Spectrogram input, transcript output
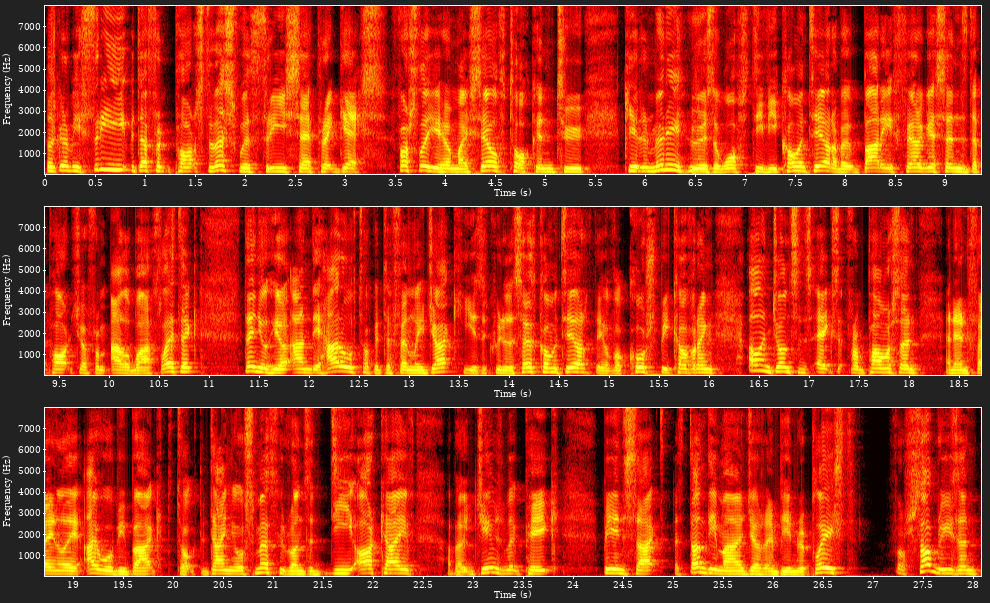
there's going to be three different parts to this with three separate guests. Firstly, you hear myself talking to Kieran Mooney, who is the Wasp TV commentator, about Barry Ferguson's departure from Alloa Athletic. Then you'll hear Andy Harrow talking to Finlay Jack. He is the Queen of the South commentator. They'll, of course, be covering Alan Johnson's exit from Palmerston. And then finally, I will be back to talk to Daniel Smith, who runs the Dee Archive, about James McPake being sacked as Dundee manager and being replaced, for some reason,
